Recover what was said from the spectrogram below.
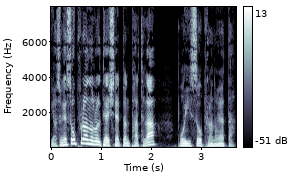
여성의 소프라노를 대신했던 파트가 보이 소프라노였다.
